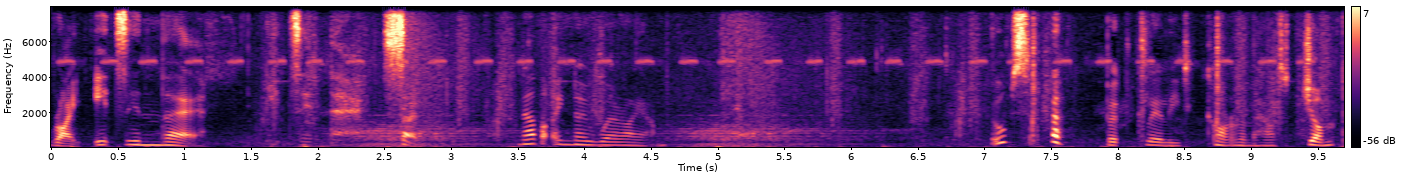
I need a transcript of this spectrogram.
Right, it's in there. It's in there. So, now that I know where I am. Oops. but clearly can't remember how to jump.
